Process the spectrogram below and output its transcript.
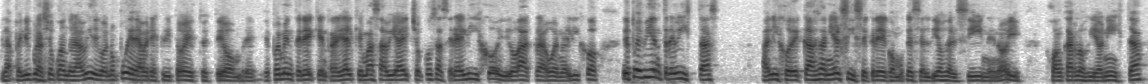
la película yo cuando la vi digo, no puede haber escrito esto este hombre. Después me enteré que en realidad el que más había hecho cosas era el hijo, y digo, ah, claro, bueno, el hijo. Después vi entrevistas al hijo de Kasdan, y él sí se cree como que es el dios del cine, ¿no? Y Juan Carlos guionista,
